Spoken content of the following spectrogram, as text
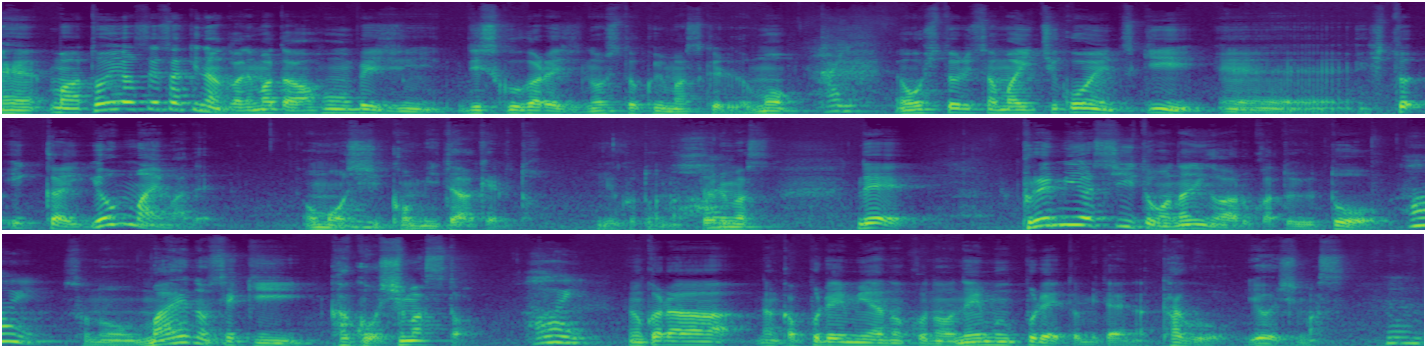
えーまあ、問い合わせ先なんかねまたホームページにディスクガレージに載せておきますけれども、はい。お一人様1公演につき、えー、1, 1回4枚までお申し込みいただけるということになっております、でプレミアシートは何があるかというとはい。その前の席確保しますとはい。それからなんかプレミアのこのネームプレートみたいなタグを用意します。うんうんうん。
